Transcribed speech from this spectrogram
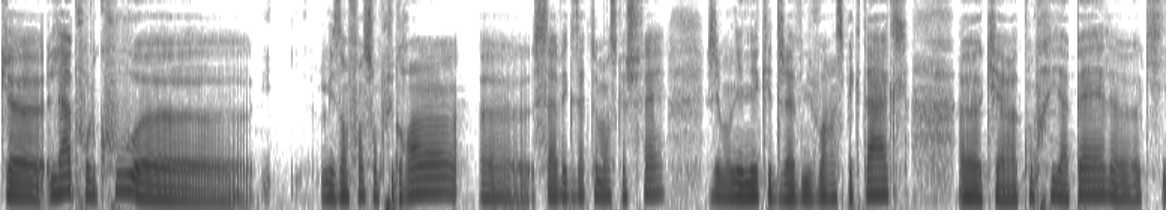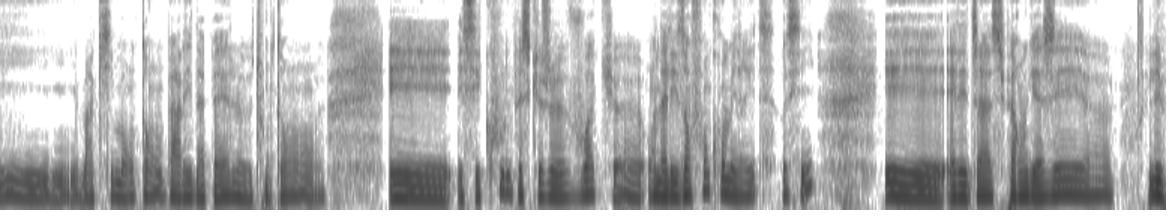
que là pour le coup, euh, mes enfants sont plus grands, euh, savent exactement ce que je fais. J'ai mon aîné qui est déjà venu voir un spectacle, euh, qui a compris appel, euh, qui, bah, qui m'entend parler d'appel euh, tout le temps. Et, et c'est cool parce que je vois que on a les enfants qu'on mérite aussi. Et elle est déjà super engagée. euh, les,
